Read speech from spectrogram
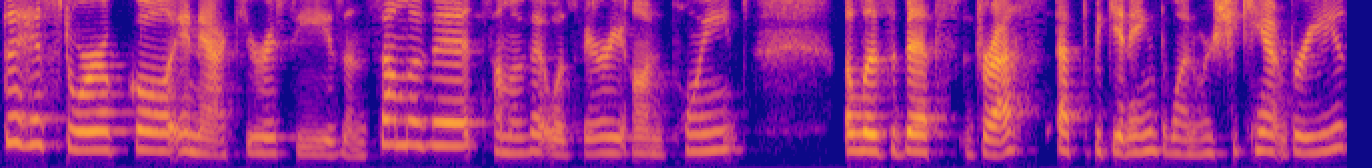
the historical inaccuracies and some of it. Some of it was very on point. Elizabeth's dress at the beginning, the one where she can't breathe,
